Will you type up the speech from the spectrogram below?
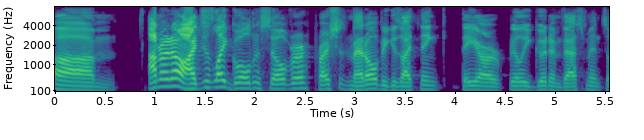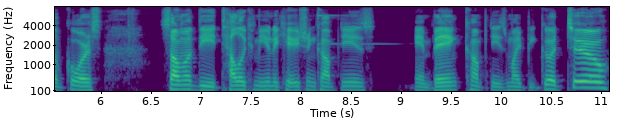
um I don't know. I just like gold and silver, precious metal, because I think they are really good investments. Of course, some of the telecommunication companies and bank companies might be good too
